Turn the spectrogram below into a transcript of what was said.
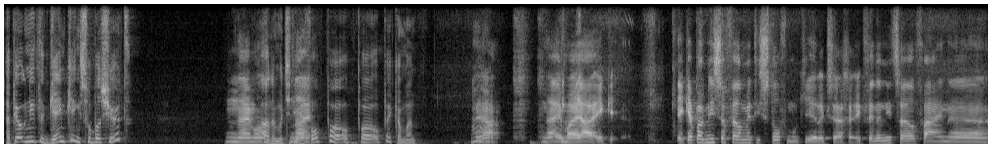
heb je ook niet het Game Kings voetbalshirt? Nee, man. Ah, dan moet je die nee. even op, op, oppikken, man. Ja, nee, maar ja, ik, ik heb ook niet zoveel met die stof, moet ik je eerlijk zeggen. Ik vind het niet zo heel fijn. Uh,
